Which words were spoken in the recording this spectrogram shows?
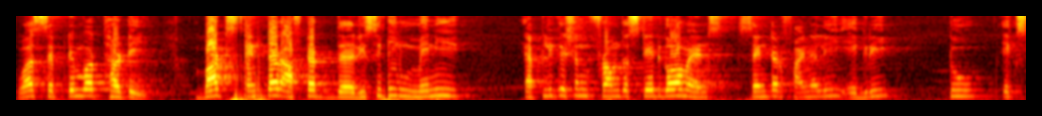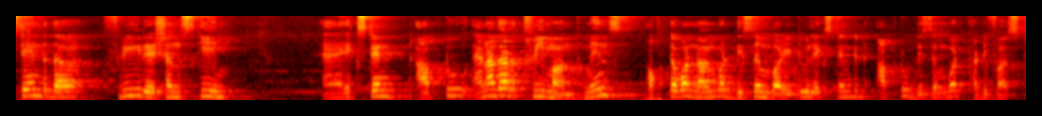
was September 30, but center after the receiving many application from the state governments center finally agree to extend the free ration scheme Uh, extend up to another 3 month means October, November, December it will extend it up to December 31st.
